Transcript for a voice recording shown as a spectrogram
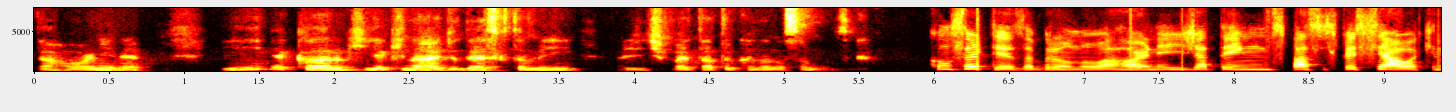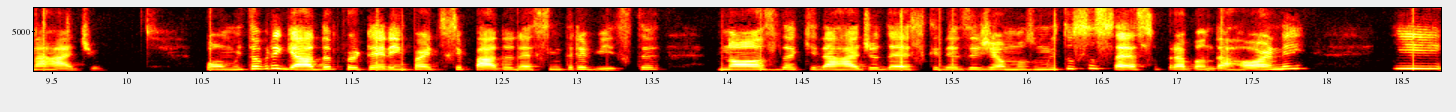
da Horny, né? E é claro que aqui na Rádio Desk também a gente vai estar tá tocando a nossa música. Com certeza, Bruno. A Horny já tem um espaço especial aqui na rádio. Bom, muito obrigada por terem participado dessa entrevista. Nós daqui da Rádio Desk desejamos muito sucesso para a banda Horney. E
